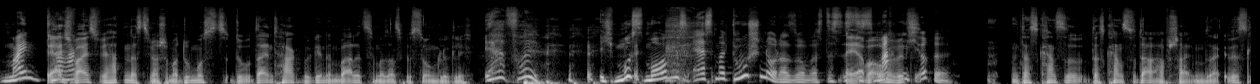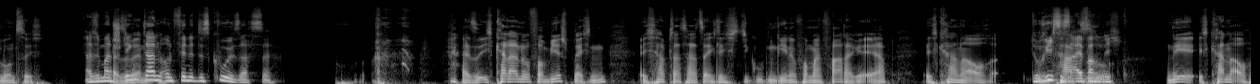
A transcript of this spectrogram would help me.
mein Tag. Ja, ich weiß, wir hatten das Thema schon mal. Du musst, du, dein Tag beginnt im Badezimmer, sonst bist du unglücklich. Ja, voll. Ich muss morgens erstmal duschen oder sowas. Das, ist, Ey, das macht mich irre. Das kannst du, das kannst du da abschalten. Das lohnt sich. Also man Also stinkt wenn- dann und findet es cool, sagst du. Also ich kann da nur von mir sprechen. Ich habe da tatsächlich die guten Gene von meinem Vater geerbt. Ich kann auch. Du riechst es Tag einfach so, nicht. Nee, ich kann auch.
